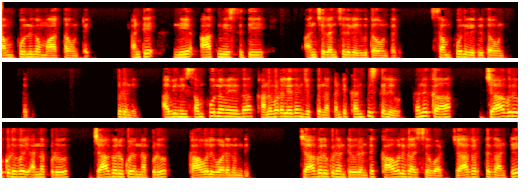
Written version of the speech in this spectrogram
సంపూర్ణంగా మారుతూ ఉంటాయి. అంటే నీ ఆత్మీయ స్థితి అంచెలంచెలుగా ఎదుగుతూ ఉంటది. సంపూర్ణంగా ఎదుగుతూ ఉంటుంది. చూడండి అవి నీ సంపూర్ణమేగా కనబడలేదని చెప్తున్నా కంటే కనిపిస్తలేవు. కనుక జాగరూకుడివై అన్నప్పుడు జాగరూకుడు అన్నప్పుడు కావలి వాడనుంది. జాగరూకుడు అంటే ఎవరంటే కావలు కాసేవాడు. జాగ్రత్తగా అంటే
